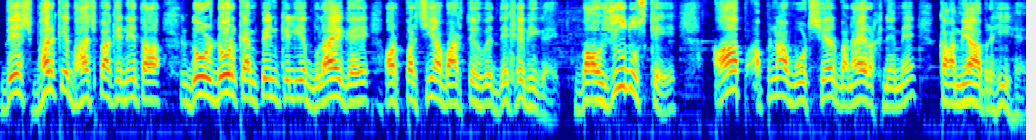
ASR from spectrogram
देश भर के भाजपा के नेता डोर डोर कैंपेन के लिए बुलाए गए और पर्चियाँ बांटते हुए देखे भी गए। बावजूद उसके, आप अपना वोट शेयर बनाए रखने में कामयाब रही है।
